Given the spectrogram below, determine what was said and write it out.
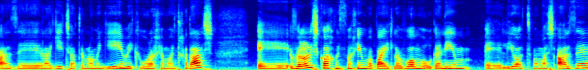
אז אה, להגיד שאתם לא מגיעים ויקבעו לכם מועד חדש. אה, ולא לשכוח מסמכים בבית, לבוא מאורגנים, אה, להיות ממש על זה.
